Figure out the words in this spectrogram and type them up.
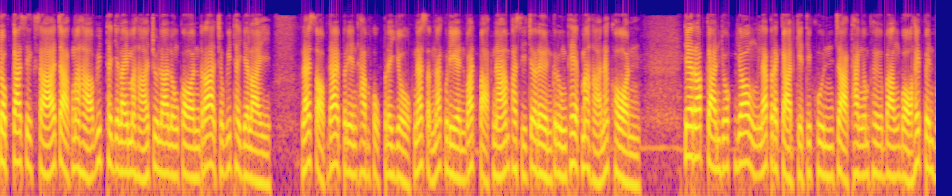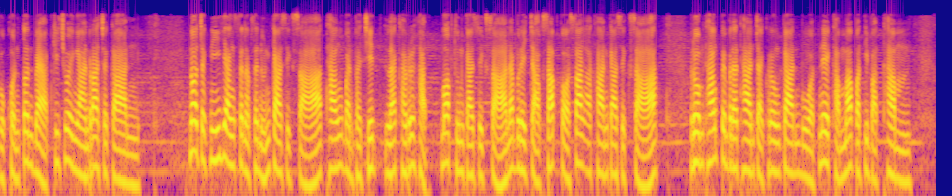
จบการศึกษาจากมหาวิทยาลัยมหาจุฬาลงกรณราชวิทยาลัย และสอบได้ปรริญญาธรรม 6 ประโยค ณสำนักเรียนวัดปากน้ำภาษีเจริญกรุงเทพมหานคร ได้รับการยกย่องและประกาศเกียรติคุณจากทางอำเภอบางบ่อให้เป็นบุคคลต้นแบบที่ช่วยงานราชการ นอกจากนี้ยังสนับสนุนการศึกษาทั้งบรรพชิต และคฤหัสถ์มอบทุนการศึกษา และบริจาคทรัพย์ก่อสร้างอาคารการศึกษา รวมทั้งเป็นประธานจัดโครงการบวชเนคขมมะปฏิบัติธรรม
